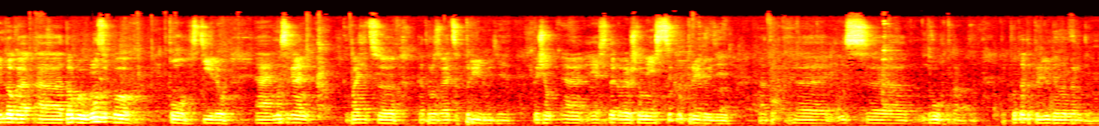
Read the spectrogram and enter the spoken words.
немного э, другую музыку по стилю. Э, мы сыграем композицию, которая называется «Прелюдия». Причем э, я всегда говорю, что у меня есть цикл прелюдий э, а, э, из э, двух, правда. Так вот это прелюдия номер два.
